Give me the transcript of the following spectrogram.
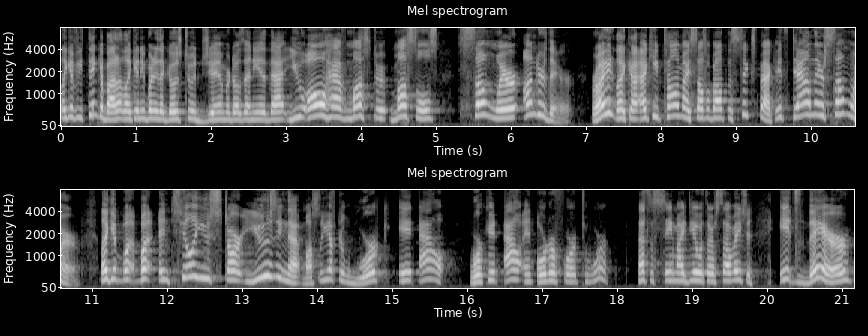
like if you think about it, like anybody that goes to a gym or does any of that, you all have muster, muscles somewhere under there right? Like I, I keep telling myself about the six pack, it's down there somewhere. Like it, but but until you start using that muscle, you have to work it out. Work it out in order for it to work. That's the same idea with our salvation. It's there,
